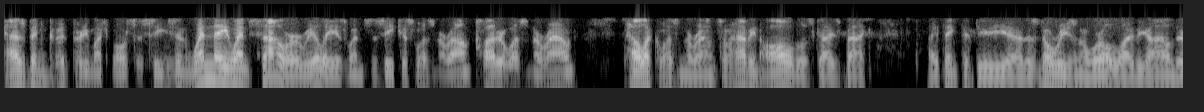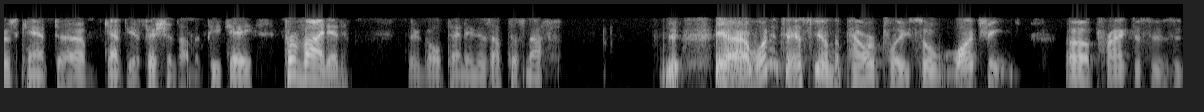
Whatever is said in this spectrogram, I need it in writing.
has been good pretty much most of the season. When they went sour, really, is when Cizikas wasn't around, Clutter wasn't around, Pelech wasn't around. So having all of those guys back, I think that the uh, there's no reason in the world why the Islanders can't uh, can't be efficient on the PK, provided their goaltending is up to snuff. Yeah, I wanted to ask you on the power play. So watching uh, practices at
